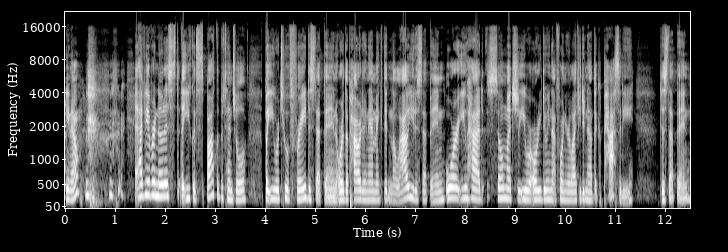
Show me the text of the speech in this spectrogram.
You know? have you ever noticed that you could spot the potential, but you were too afraid to step in, or the power dynamic didn't allow you to step in, or you had so much that you were already doing that for in your life, you didn't have the capacity to step in?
